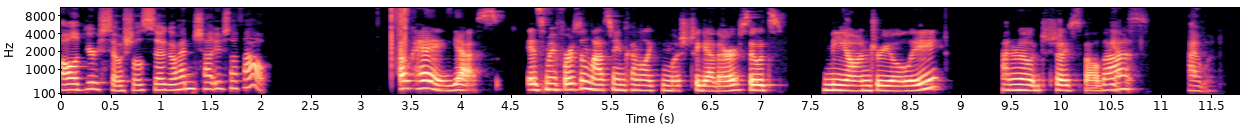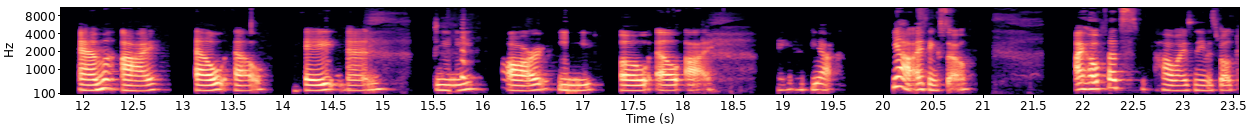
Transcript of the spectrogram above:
all of your socials. So go ahead and shout yourself out. Okay, yes. It's my first and last name kind of like mushed together. So it's Millandreoli. I don't know, should I spell that? Yes, I would. M I L L A N D R E O L I. Yeah. Yeah, I think so. I hope that's how my name is spelled.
